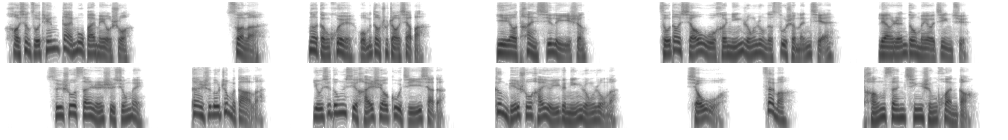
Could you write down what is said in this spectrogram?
好像昨天戴沐白没有说。算了，那等会我们到处找下吧。叶耀叹息了一声，走到小五和宁荣荣的宿舍门前，两人都没有进去。虽说三人是兄妹，但是都这么大了。有些东西还是要顾及一下的，更别说还有一个宁荣荣了。小五在吗？唐三轻声唤道。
